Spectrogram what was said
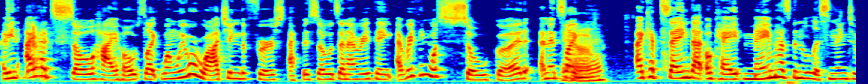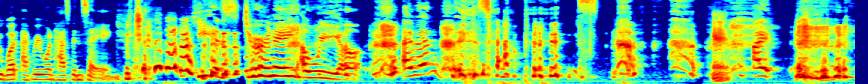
I mean, I had so high hopes. Like when we were watching the first episodes and everything, everything was so good. And it's like, I kept saying that, okay, Mame has been listening to what everyone has been saying. he is turning a wheel. And then this happens. I,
